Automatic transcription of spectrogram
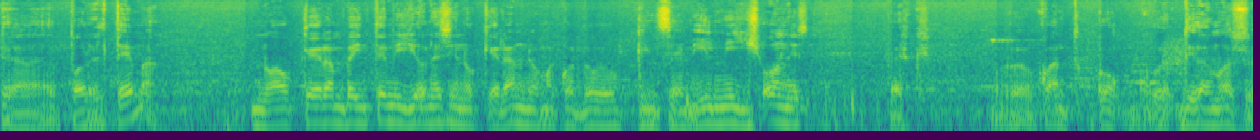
eh, por el tema. No que eran 20 millones, sino que eran, no me acuerdo, 15 mil millones. Pues, ¿cuánto, cu- cu- digamos, eh,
